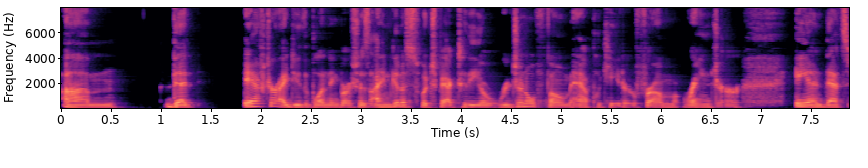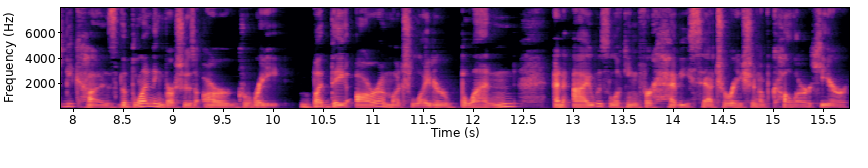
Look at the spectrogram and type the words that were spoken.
Um, that after I do the blending brushes, I'm going to switch back to the original foam applicator from Ranger. And that's because the blending brushes are great but they are a much lighter blend and I was looking for heavy saturation of color here.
